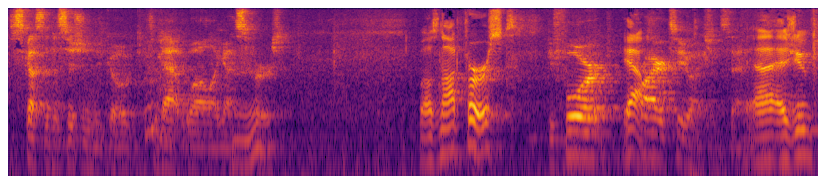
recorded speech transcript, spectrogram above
discuss the decision to go to that well, I guess, Mm-hmm. first? Well, it's not first. Before, Yeah. prior to, I should say. Uh, as you've,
